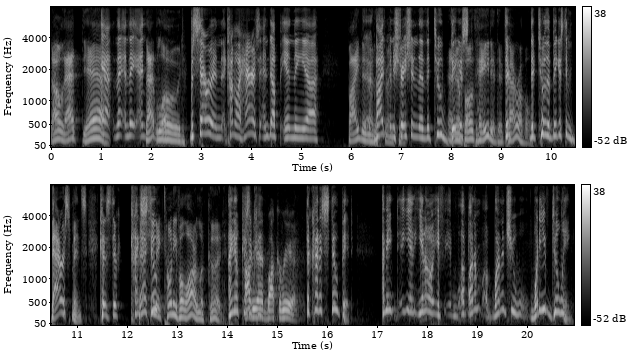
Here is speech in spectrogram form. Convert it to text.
Oh, that yeah. Yeah, they, and they and That load. Becerra and Kamala Harris end up in the uh, Biden administration. Biden administration. They're the two And biggest. they're both hated. They're, they're- terrible. They're two of the biggest embarrassments because they're kind they of stupid. make Tony Villar look good. I know because they're Javier kind, Baccaria. they're kind of stupid. I mean, you, you know, if why don't, why don't you? What are you doing?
